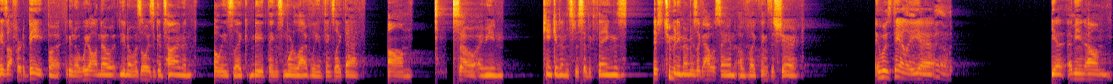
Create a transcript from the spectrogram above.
is up for debate. But you know, we all know you know it was always a good time and always like made things more lively and things like that. Um, so I mean, can't get into specific things. There's too many memories, like I was saying, of like things to share. It was daily, yeah. Yeah, I mean, um,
